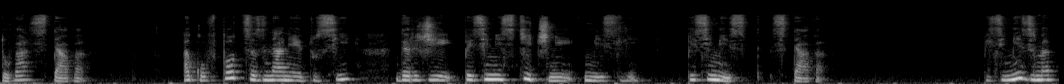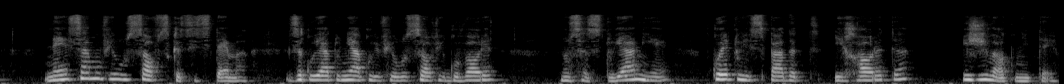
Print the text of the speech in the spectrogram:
това става. Ако в подсъзнанието си държи песимистични мисли, песимист става. Песимизмът не е само философска система, за която някои философи говорят, но състояние, в което изпадат и хората, и животните.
